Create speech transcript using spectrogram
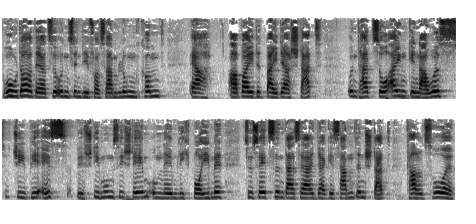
Bruder, der zu uns in die Versammlung kommt, er arbeitet bei der Stadt und hat so ein genaues GPS-Bestimmungssystem, um nämlich Bäume zu setzen, dass er in der gesamten Stadt Karlsruhe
